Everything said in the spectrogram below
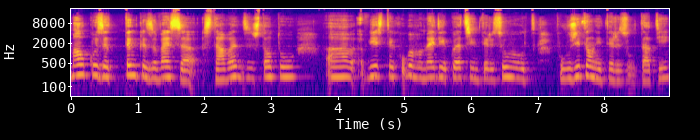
малко за тънка завеса стават, защото а, вие сте хубава медия, която се интересува от положителните резултати.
